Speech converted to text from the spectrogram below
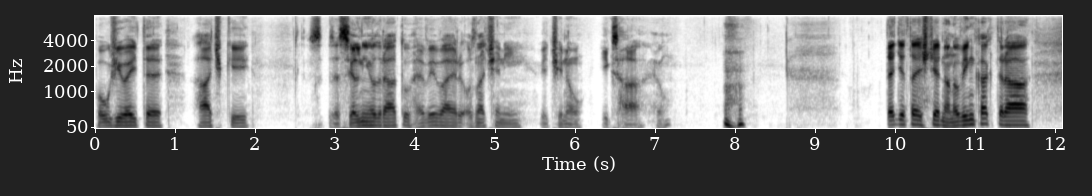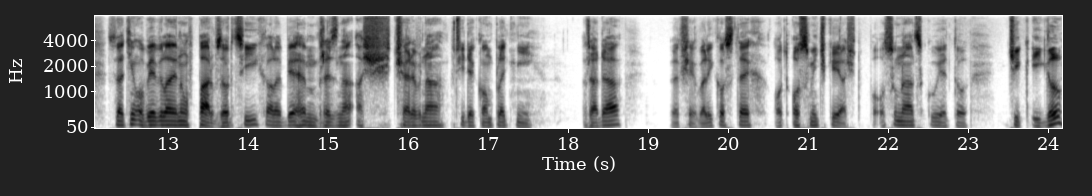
používejte háčky ze silného drátu heavy wire označený většinou XH. Jo? Mhm. Teď je to ještě jedna novinka, která zatím objevila jenom v pár vzorcích, ale během března až června přijde kompletní řada ve všech velikostech. Od osmičky až po osmnáctku je to Jig Eagle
